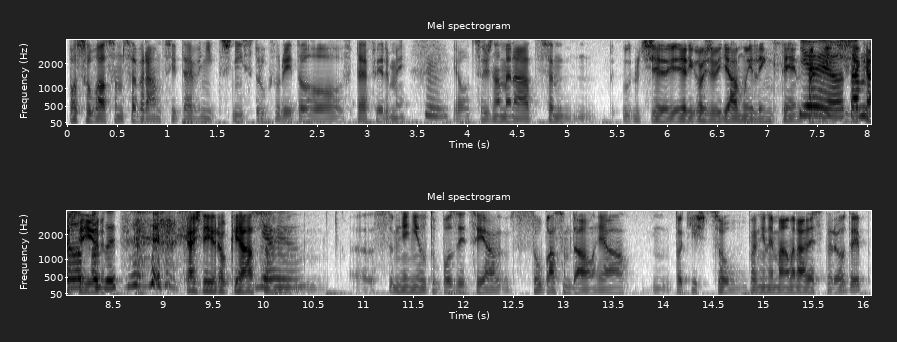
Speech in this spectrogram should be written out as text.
posouval jsem se v rámci té vnitřní struktury toho v té firmy, hmm. jo, což znamená, jsem určitě, jelikož viděl můj LinkedIn, jo, tak jo, víš, že každý, každý rok já jsem jo, jo. změnil tu pozici a stoupal jsem dál. Já totiž, co úplně nemám rád, je stereotyp.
